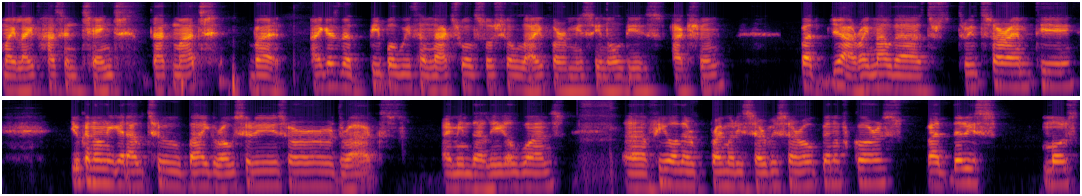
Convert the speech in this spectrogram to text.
my life hasn't changed that much. But I guess that people with an actual social life are missing all this action. But yeah, right now the streets are empty. You can only get out to buy groceries or drugs. I mean, the legal ones. A few other primary services are open, of course, but there is most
